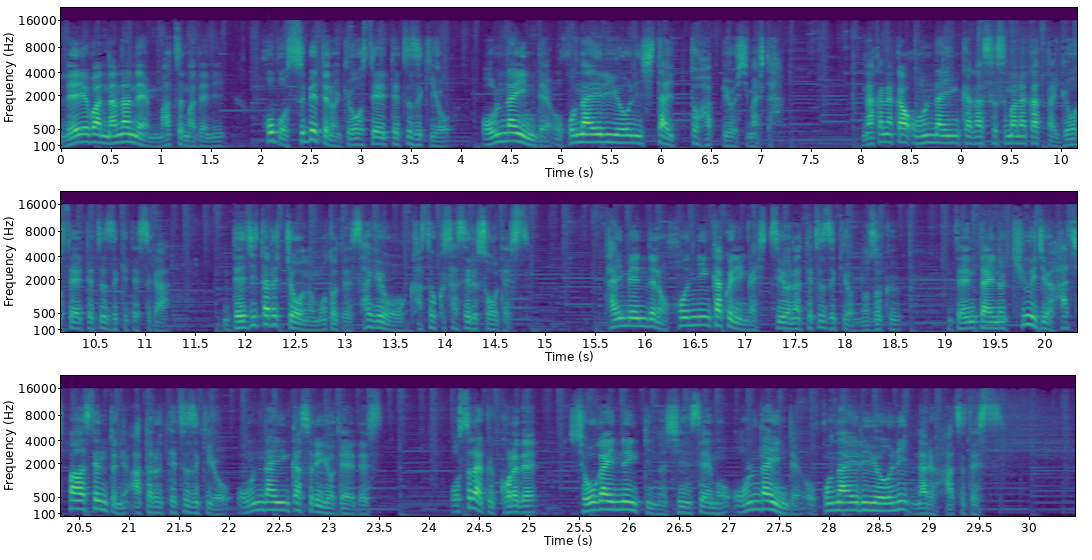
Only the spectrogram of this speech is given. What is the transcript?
令和7年末までにほぼ全ての行政手続きをオンラインで行えるようにしたいと発表しました。なかなかオンライン化が進まなかった行政手続きですがデジタル庁の下で作業を加速させるそうです。対面での本人確認が必要な手続きを除く全体の98%にあたる手続きをオンライン化する予定です。おそらくこれで障害年金の申請もオンラインで行えるようになるはずです。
